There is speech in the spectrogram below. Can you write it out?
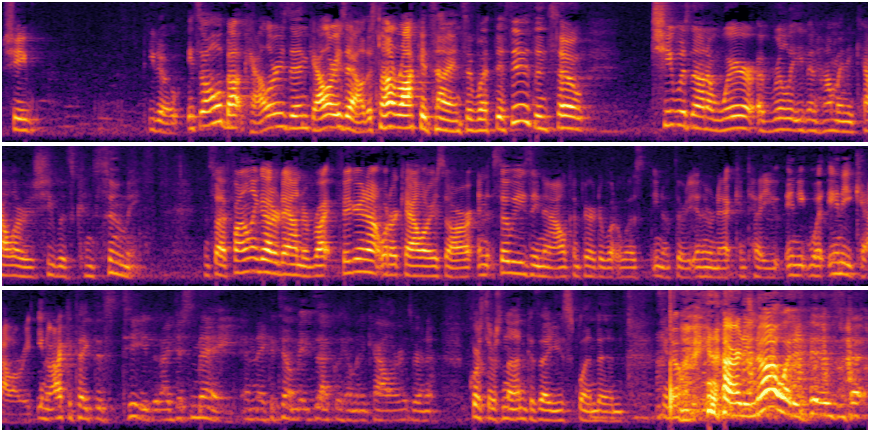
she you know, it's all about calories in, calories out. It's not rocket science of what this is. And so she was not aware of really even how many calories she was consuming. And so I finally got her down to write, figuring out what her calories are, and it's so easy now compared to what it was. You know, 30 internet can tell you any what any calorie. You know, I could take this tea that I just made, and they could tell me exactly how many calories are in it. Of course, there's none because I use Splenda, and you know, I already know what it is. But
